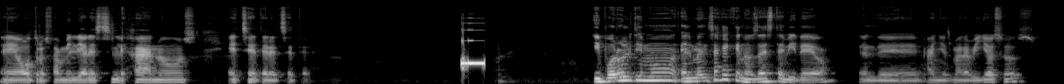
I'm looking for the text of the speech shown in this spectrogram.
eh, otros familiares lejanos, etcétera, etcétera. Y por último, el mensaje que nos da este video, el de Años Maravillosos,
